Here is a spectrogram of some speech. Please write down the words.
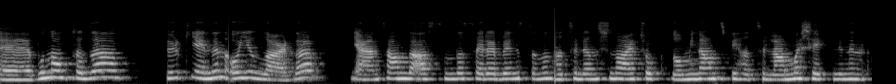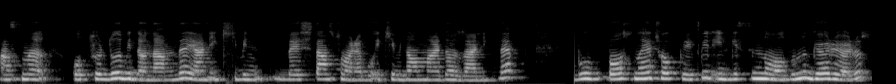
E, bu noktada Türkiye'nin o yıllarda yani tam da aslında Srebrenica'nın hatırlanışına ait çok dominant bir hatırlanma şeklinin aslında oturduğu bir dönemde yani 2005'ten sonra bu 2010'larda özellikle bu Bosna'ya çok büyük bir ilgisinin olduğunu görüyoruz.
